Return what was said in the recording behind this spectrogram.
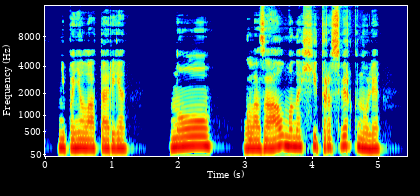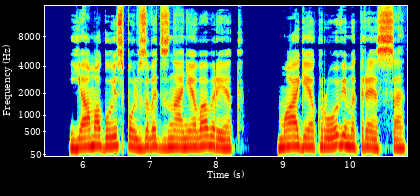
— не поняла Тарья. «Ну...» — глаза Алмана хитро сверкнули. «Я могу использовать знания во вред. «Магия крови, матресса!»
